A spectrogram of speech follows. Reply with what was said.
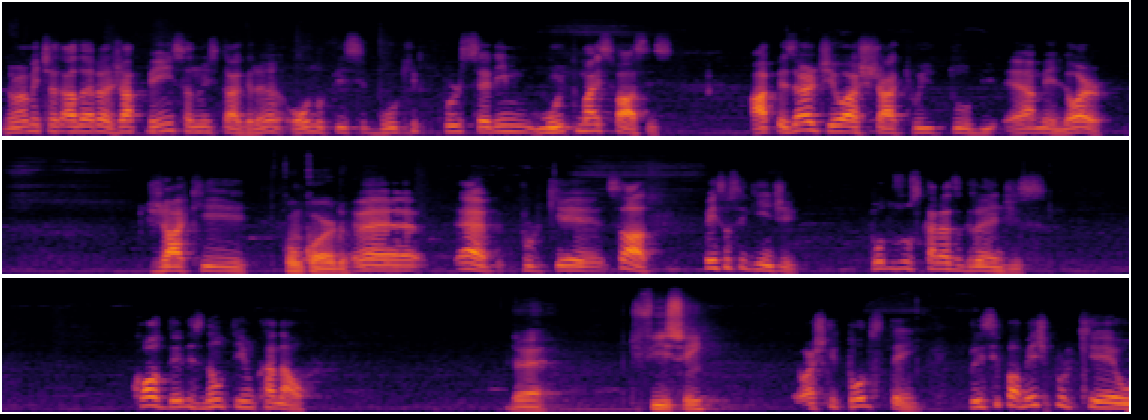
Normalmente a galera já pensa no Instagram ou no Facebook por serem muito mais fáceis. Apesar de eu achar que o YouTube é a melhor, já que. Concordo. É, é porque, sei lá, pensa o seguinte: todos os caras grandes, qual deles não tem um canal? É, difícil, hein? Eu acho que todos têm. Principalmente porque o,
